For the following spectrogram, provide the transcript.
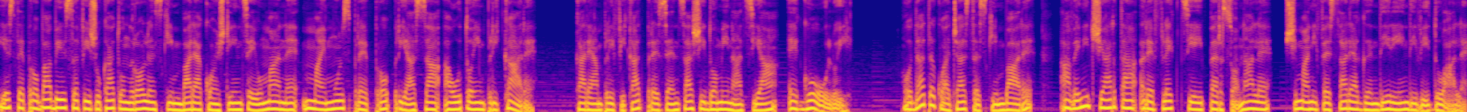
este probabil să fi jucat un rol în schimbarea conștiinței umane mai mult spre propria sa autoimplicare, care a amplificat prezența și dominația egoului. Odată cu această schimbare, a venit și arta reflecției personale și manifestarea gândirii individuale.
